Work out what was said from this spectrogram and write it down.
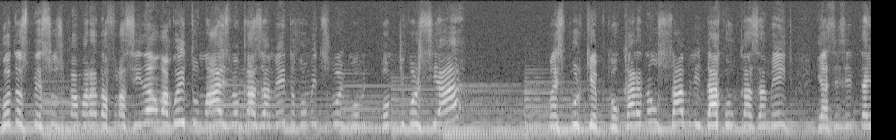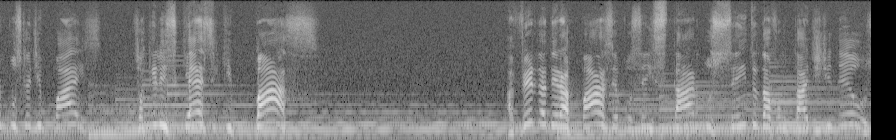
Quantas pessoas o camarada fala assim: não, não aguento mais meu casamento, eu vou me, vou me divorciar. Mas por quê? Porque o cara não sabe lidar com o casamento. E às vezes ele está em busca de paz. Só que ele esquece que paz, a verdadeira paz é você estar no centro da vontade de Deus.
